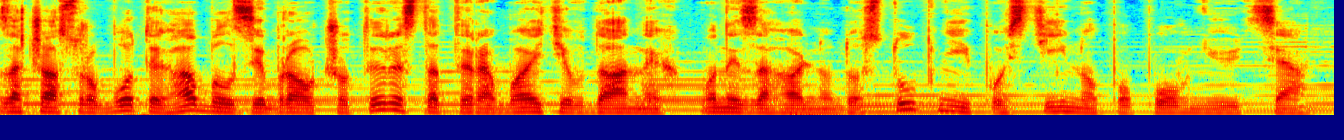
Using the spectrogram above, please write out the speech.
За час роботи Габл зібрав 400 терабайтів даних. Вони загальнодоступні і постійно поповнюються.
